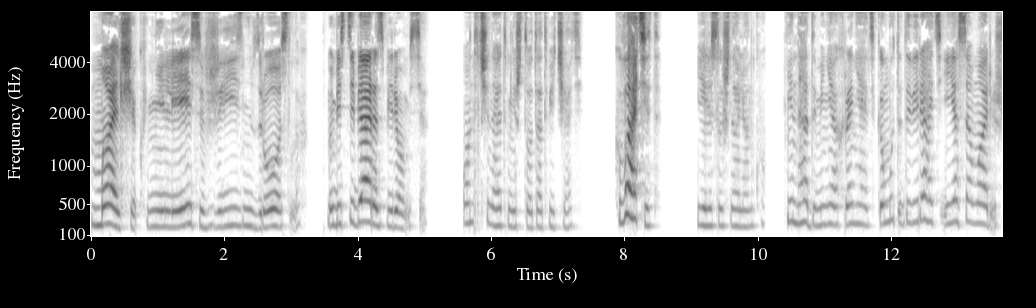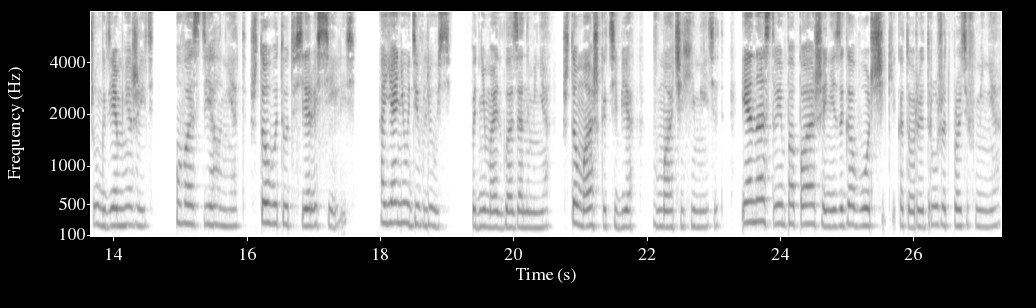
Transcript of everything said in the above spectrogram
«Мальчик, не лезь в жизнь взрослых, мы без тебя разберемся!» Он начинает мне что-то отвечать. «Хватит!» Еле слышно Аленку. «Не надо меня охранять, кому-то доверять, и я сама решу, где мне жить. У вас дел нет, что вы тут все расселись. А я не удивлюсь, поднимает глаза на меня, что Машка тебе в мачехе метит. И она с твоим папашей не заговорщики, которые дружат против меня,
